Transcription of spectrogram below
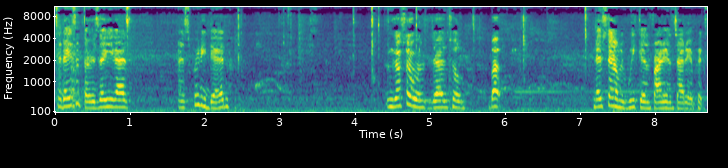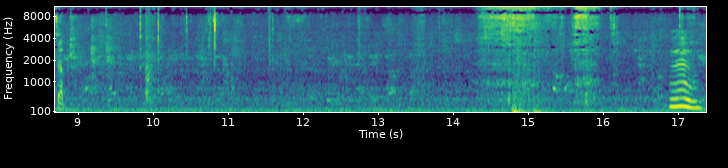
Today's a Thursday, you guys. It's pretty dead. And yesterday was dead too. But they say on the weekend, Friday and Saturday, it picks up. Mmm.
